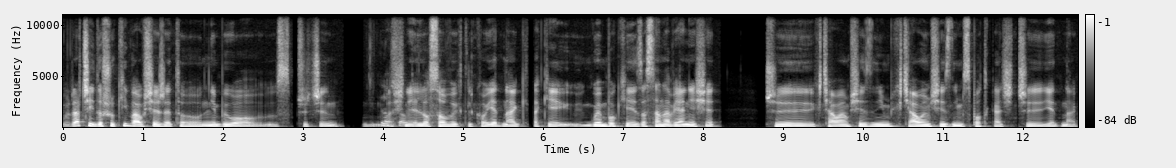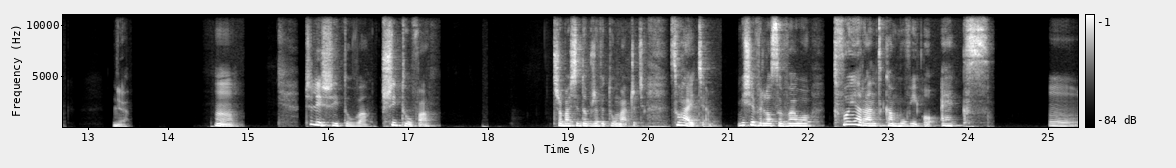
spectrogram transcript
raczej doszukiwał się, że to nie było z przyczyn właśnie losowych, tylko jednak takie głębokie zastanawianie się, czy chciałam się z nim, chciałem się z nim spotkać, czy jednak nie. Hmm. Czyli shituwa. Shituwa. Trzeba się dobrze wytłumaczyć. Słuchajcie, mi się wylosowało Twoja randka mówi o ex. Mm.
